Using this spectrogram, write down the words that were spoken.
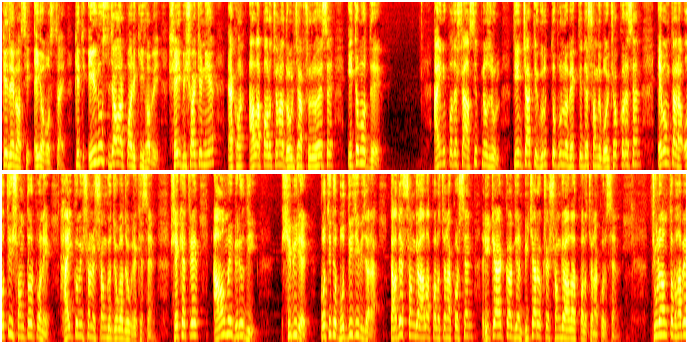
কেঁদে বাসি এই অবস্থায়। কিন্তু ইউনুস যাওয়ার পরে কি হবে, সেই বিষয়টি নিয়ে এখন আলাপ আলোচনা, দৌড়ঝাঁপ শুরু হয়েছে। ইতোমধ্যে আইন উপদেষ্টা আসিফ নজরুল তিন চারটি গুরুত্বপূর্ণ ব্যক্তিদের সঙ্গে বৈঠক করেছেন এবং তারা অতি সন্তর্পণে হাইকমিশনের সঙ্গে যোগাযোগ রেখেছেন। সেক্ষেত্রে আওয়ামী বিরোধী শিবিরের কথিত বুদ্ধিজীবী যারা, তাদের সঙ্গে আলাপ আলোচনা করছেন, রিটায়ার্ড কয়েকজন বিচারকের সঙ্গে আলাপ আলোচনা করছেন। চূড়ান্তভাবে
